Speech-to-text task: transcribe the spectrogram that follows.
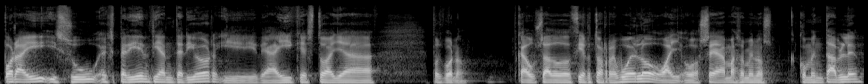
por ahí y su experiencia anterior y de ahí que esto haya, pues bueno, causado cierto revuelo o, sea más o menos comentable,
